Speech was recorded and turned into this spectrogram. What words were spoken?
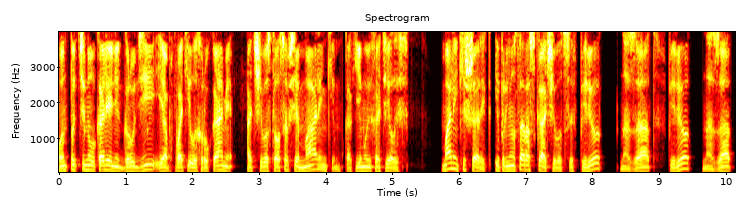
Он подтянул колени к груди и обхватил их руками, отчего стал совсем маленьким, как ему и хотелось. Маленький шарик, и принялся раскачиваться вперед, назад, вперед, назад.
